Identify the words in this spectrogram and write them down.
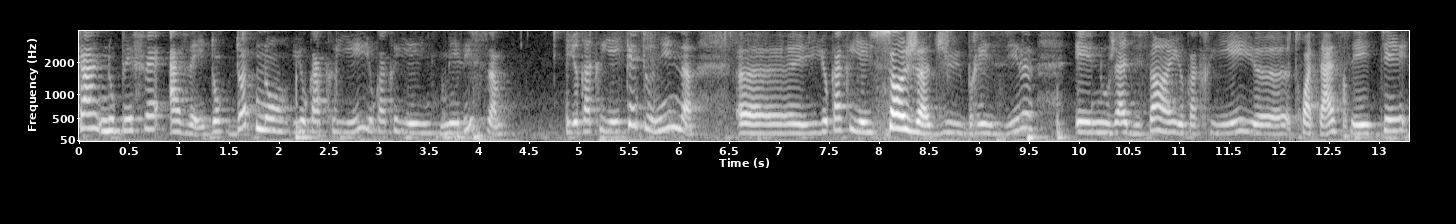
quand nous pouvons faire avec. Donc d'autres noms, il y a créé, il y a créé Mélisse, il y a créé Kentonine, il y a créé Soja du Brésil, et nous avons dit ça, il y a créé Trois Tasses et Thé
